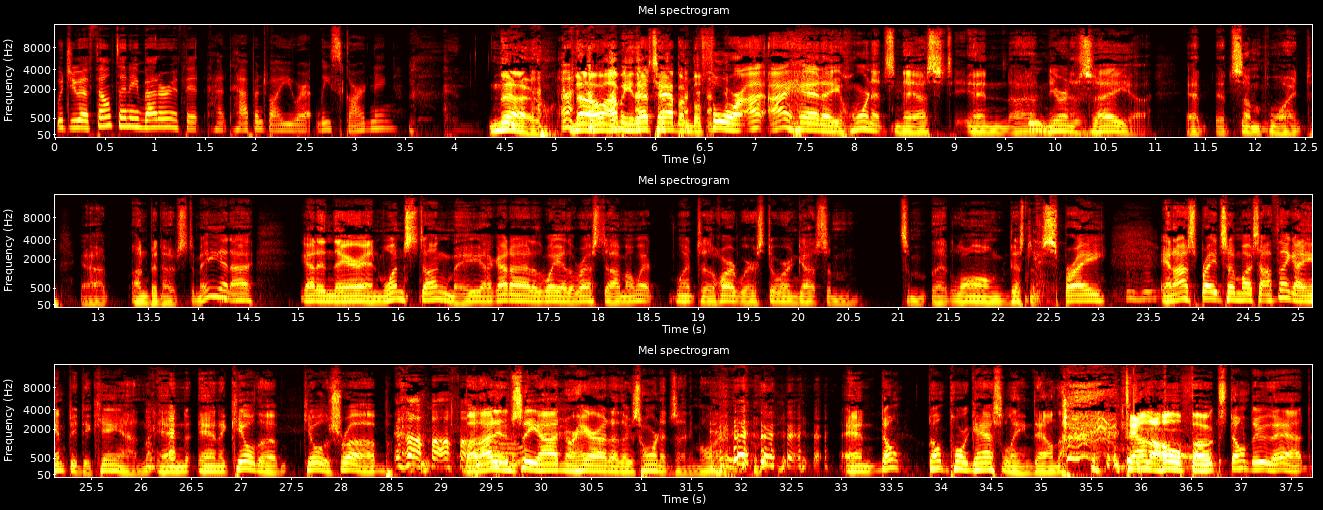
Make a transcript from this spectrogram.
Would you have felt any better if it had happened while you were at least gardening? No, no. I mean that's happened before. I, I had a hornet's nest in uh, near an azalea at at some point, uh, unbeknownst to me, and I got in there and one stung me. I got out of the way of the rest of them. I went went to the hardware store and got some some that long distance spray, mm-hmm. and I sprayed so much I think I emptied the can and and it killed the killed the shrub, but I didn't see hide nor hair out of those hornets anymore. and don't don't pour gasoline down the down the hole, folks. Don't do that.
